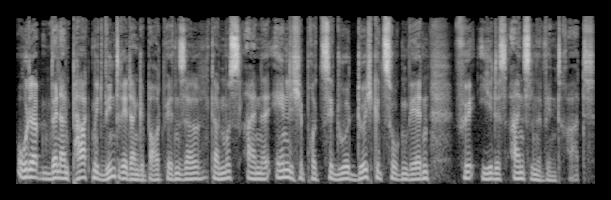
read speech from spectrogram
Oder wenn ein Park mit Windrädern gebaut werden soll, dann muss eine ähnliche Prozedur durchgezogen werden für jedes einzelne Windrad.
